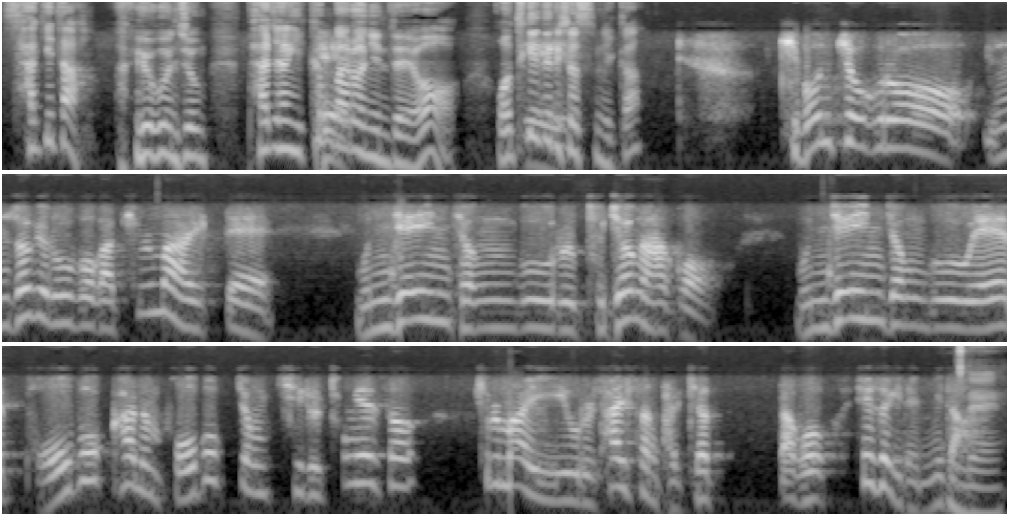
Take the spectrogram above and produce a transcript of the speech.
사기다. 요건 좀 파장이 큰 네. 발언인데요. 어떻게 네. 들으셨습니까? 기본적으로 윤석열 후보가 출마할 때 문재인 정부를 부정하고 문재인 정부에 보복하는 보복 정치를 통해서 출마의 이유를 사실상 밝혔다고 해석이 됩니다. 네.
